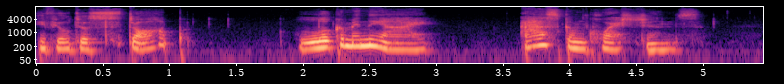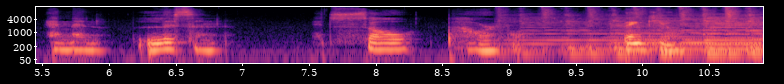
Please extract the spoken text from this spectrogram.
if you'll just stop, look them in the eye, ask them questions, and then listen. It's so powerful. Thank you.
